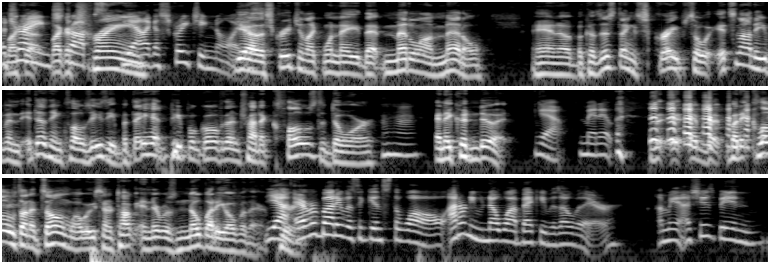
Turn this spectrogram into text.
a like train a, like stops. a train, Yeah, like a screeching noise. yeah, the screeching like when they that metal on metal, and uh, because this thing scrapes, so it's not even it doesn't even close easy. But they had people go over there and try to close the door, hmm and they couldn't do it. Yeah, man. It, But it, but, but it closed on its own while we started talking, and there was nobody over there. yeah, period. everybody was against the wall. I don't even know why Becky was over there. I mean, she was being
